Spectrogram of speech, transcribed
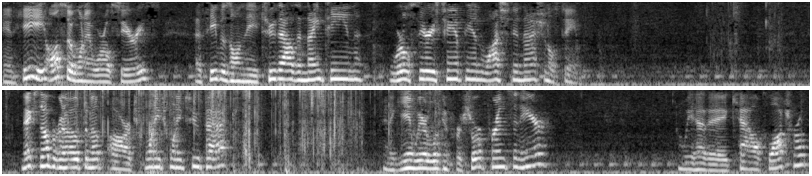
And he also won a World Series as he was on the 2019 World Series champion Washington Nationals team. Next up, we're going to open up our 2022 pack. And again, we are looking for short prints in here. We have a Cal Quantrill.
